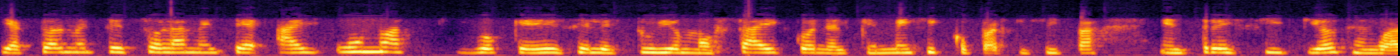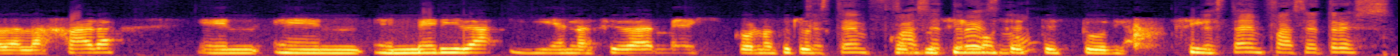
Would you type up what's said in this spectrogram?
y actualmente solamente hay uno activo que es el estudio mosaico en el que México participa en tres sitios en Guadalajara en, en, en, Mérida y en la Ciudad de México. Nosotros está en fase 3, este estudio. Sí. Está en fase 3.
